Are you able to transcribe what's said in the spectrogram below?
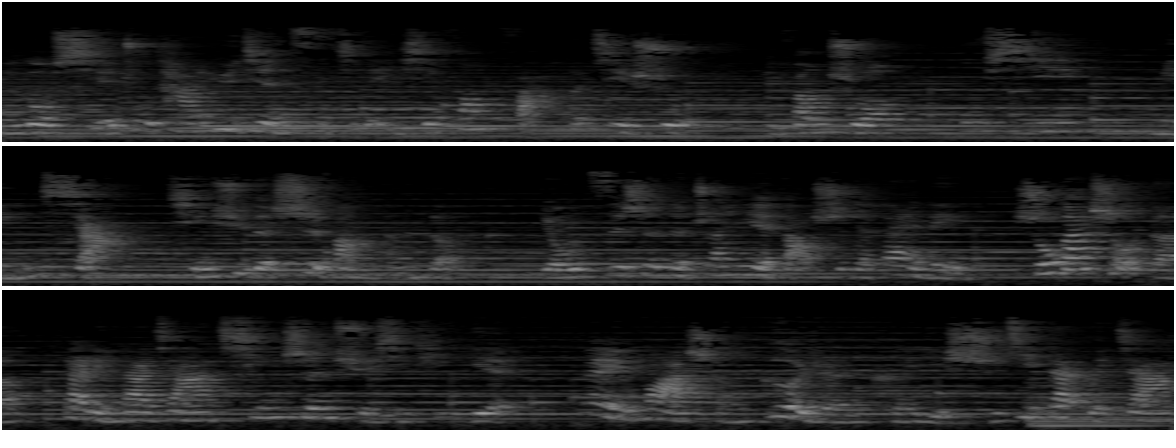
能够协助她遇见自己的一些方法和技术，比方说呼吸、冥想、情绪的释放等等。由资深的专业导师的带领，手把手的带领大家亲身学习体验，内化成个人可以实际带回家，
